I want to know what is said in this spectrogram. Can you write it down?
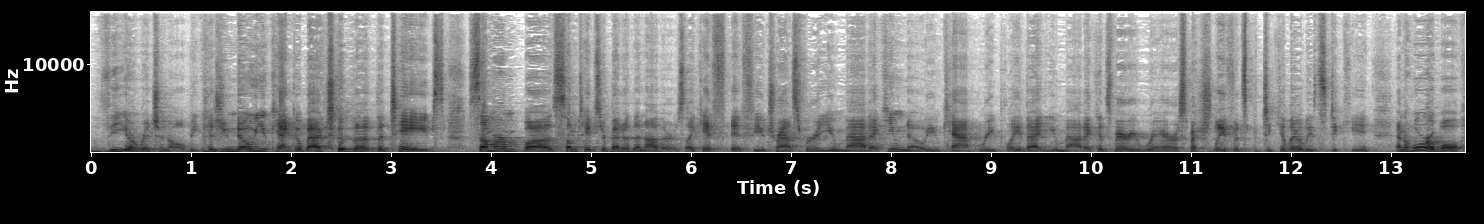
the original. Because you know you can't go back to the, the tapes. Some are uh, some tapes are better than others. Like if if you transfer a U-matic you know you can't replay that U-matic. It's very rare especially if it's particularly sticky and horrible.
